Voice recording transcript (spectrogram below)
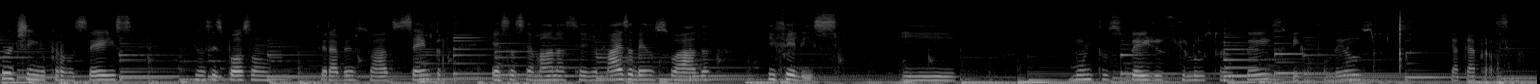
curtinho para vocês. Que vocês possam ser abençoados sempre e essa semana seja mais abençoada e feliz. E muitos beijos de luz para vocês. Fiquem com Deus e até a próxima.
